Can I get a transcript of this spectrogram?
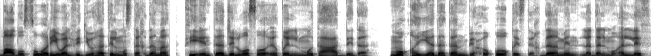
بعض الصور والفيديوهات المستخدمة في إنتاج الوسائط المتعددة مقيدة بحقوق استخدام لدى المؤلف،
